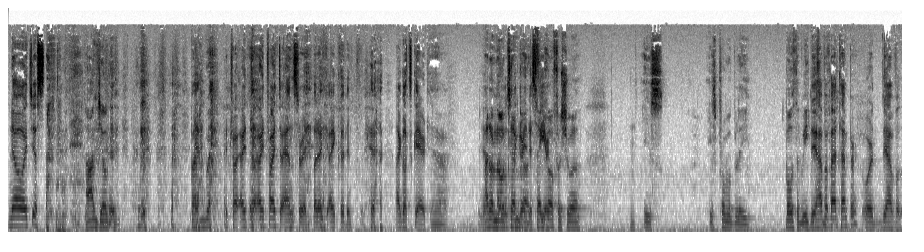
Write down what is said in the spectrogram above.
No, it's just I'm joking. but yeah, I try I try I tried to answer it, but I, I couldn't. Yeah, I got scared. yeah. Yeah, I don't know. Temper, temper for sure hmm. is is probably both a weakness. Do you have a bad temper, or do you have a?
